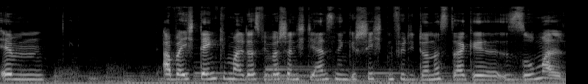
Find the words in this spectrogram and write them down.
ähm, aber ich denke mal, dass wir wahrscheinlich die einzelnen Geschichten für die Donnerstage so mal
